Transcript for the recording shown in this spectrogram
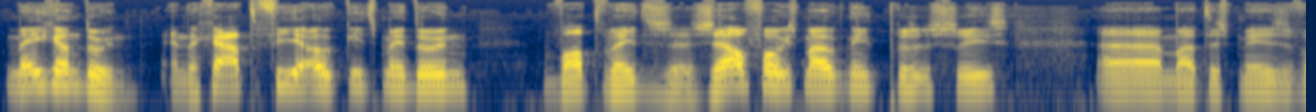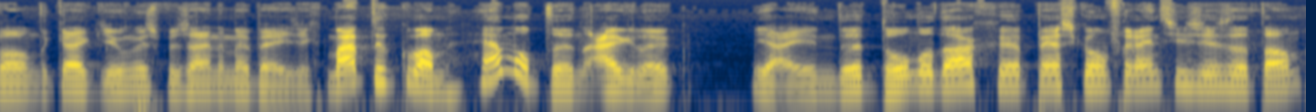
mee gaan doen. En daar gaat de VIA ook iets mee doen. Wat weten ze zelf volgens mij ook niet precies. Eh, maar het is meer zo van, kijk jongens, we zijn ermee bezig. Maar toen kwam Hamilton eigenlijk, ja, in de donderdag eh, persconferenties is dat dan,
